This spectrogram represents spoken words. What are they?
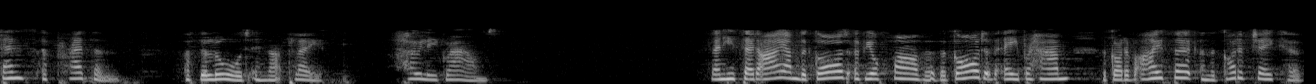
sense of presence of the Lord in that place. Holy ground. Then he said, I am the God of your father, the God of Abraham, the God of Isaac, and the God of Jacob.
